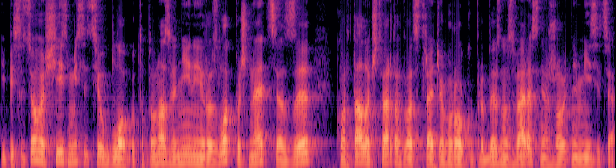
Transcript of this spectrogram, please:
і після цього 6 місяців блоку. Тобто в нас лінійний розлок почнеться з кварталу 4-23 року, приблизно з вересня-жовтня місяця.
